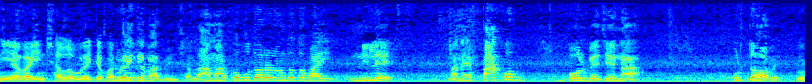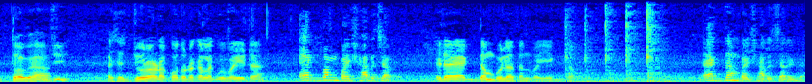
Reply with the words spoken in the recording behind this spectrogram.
নিয়ে ভাই ইনশাল্লাহ উড়াইতে পারবে উড়াইতে পারবে ইনশাল্লাহ আমার কবুতরের অন্তত ভাই নিলে মানে পাখো বলবে যে না উঠতে হবে। উঠতে হবে হ্যাঁ? জি। আচ্ছা জোড়াটা কত টাকা লাগবে ভাই এটা? একদম ভাই সাড়ে চার। এটা একদম বলে দেন ভাই একদম একদম ভাই সাড়ে চার এটা।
